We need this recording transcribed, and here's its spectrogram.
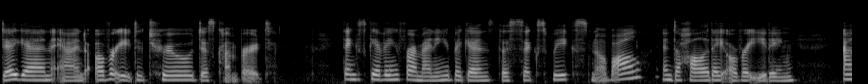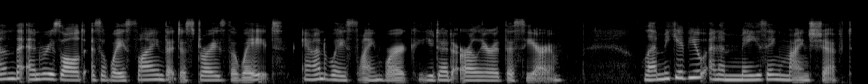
dig in and overeat to true discomfort. Thanksgiving for many begins the six week snowball into holiday overeating, and the end result is a waistline that destroys the weight and waistline work you did earlier this year. Let me give you an amazing mind shift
